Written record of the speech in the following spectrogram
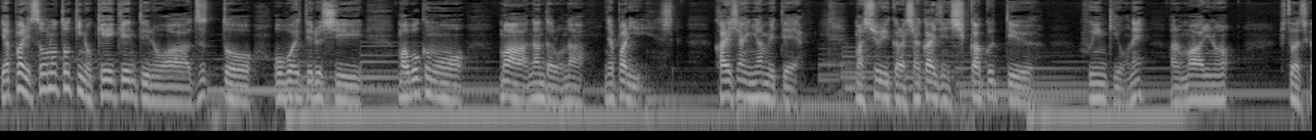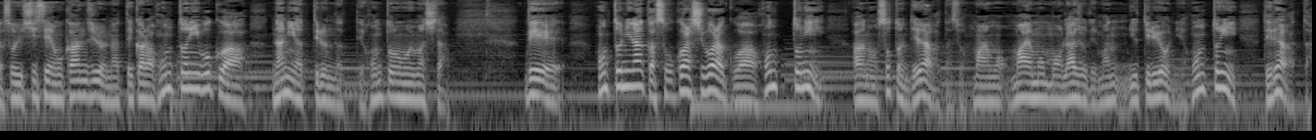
やっぱりその時の経験っていうのはずっと覚えてるし、まあ僕も、まあなんだろうな、やっぱり会社員辞めて、まあ周囲から社会人失格っていう雰囲気をね、あの周りの人たちがそういう視線を感じるようになってから本当に僕は何やってるんだって本当に思いました。で、本当になんかそこからしばらくは本当にあの外に出れなかったんですよ。前も、前ももうラジオで言ってるように、本当に出れなかった。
